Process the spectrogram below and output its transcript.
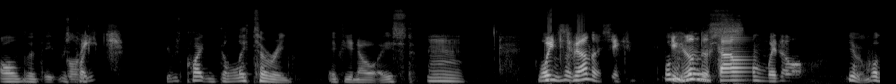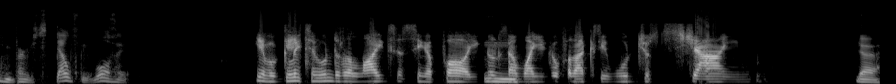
all the, it was quite, it was quite glittery. If you noticed, Mm. Which, to be honest, you can, you can very s- understand with all. Yeah, it wasn't very stealthy, was it? Yeah, but glitter under the lights at Singapore, you can Mm. understand why you go for that because it would just shine. Yeah.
